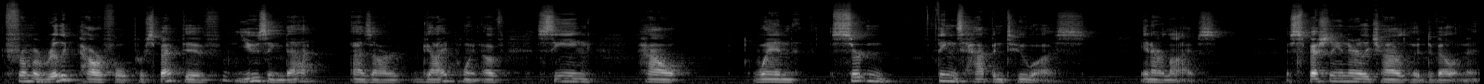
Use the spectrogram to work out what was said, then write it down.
from a really powerful perspective mm-hmm. using that as our guide point of seeing how when certain things happen to us in our lives, especially in early childhood development,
